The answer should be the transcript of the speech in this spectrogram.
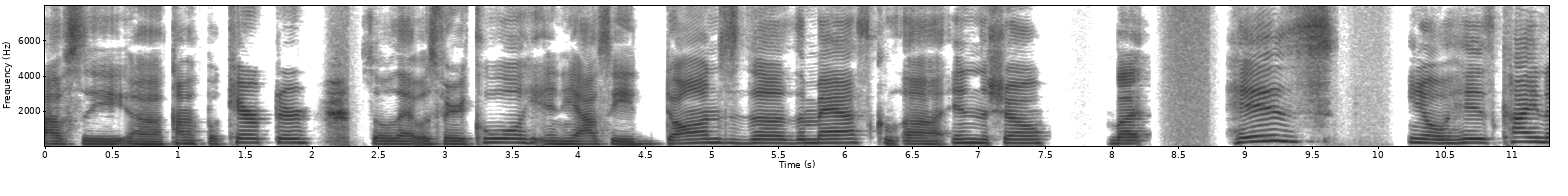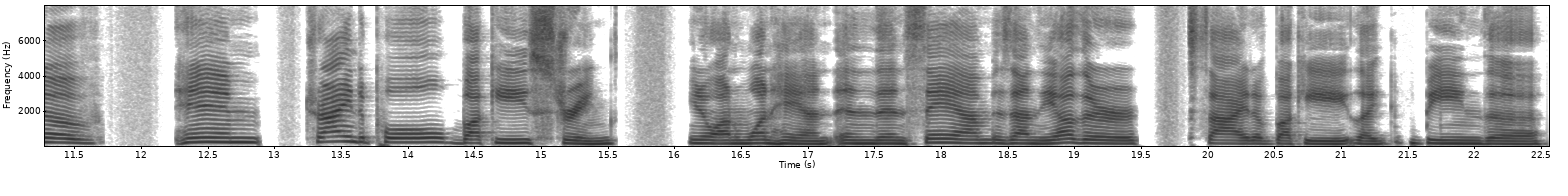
obviously uh, comic book character. So that was very cool. He- And he obviously dons the the mask uh, in the show, but his, you know, his kind of him trying to pull Bucky's strings you know, on one hand, and then Sam is on the other side of Bucky, like being the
